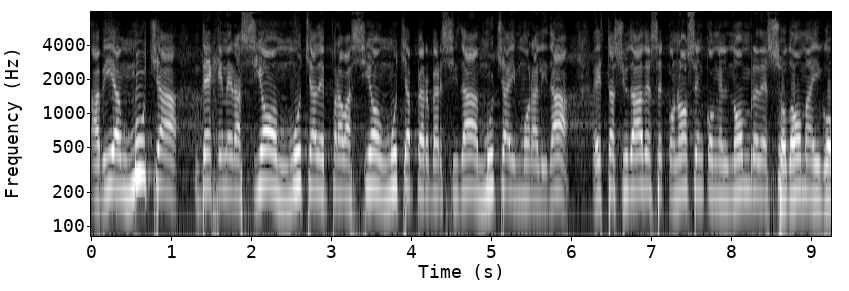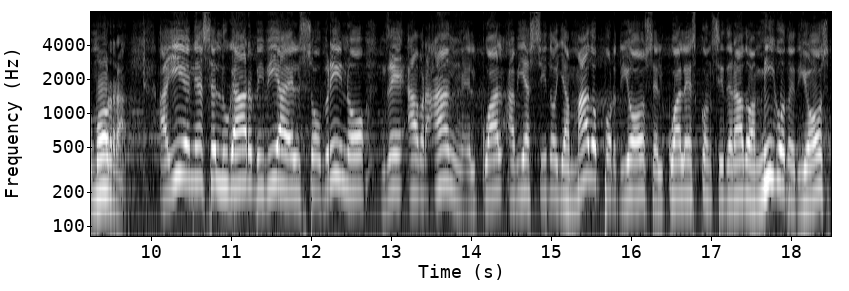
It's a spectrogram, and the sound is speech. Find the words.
había mucha degeneración, mucha depravación, mucha perversidad, mucha inmoralidad. Estas ciudades se conocen con el nombre de Sodoma y Gomorra. Allí en ese lugar vivía el sobrino de Abraham, el cual había sido llamado por Dios, el cual es considerado amigo de Dios.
